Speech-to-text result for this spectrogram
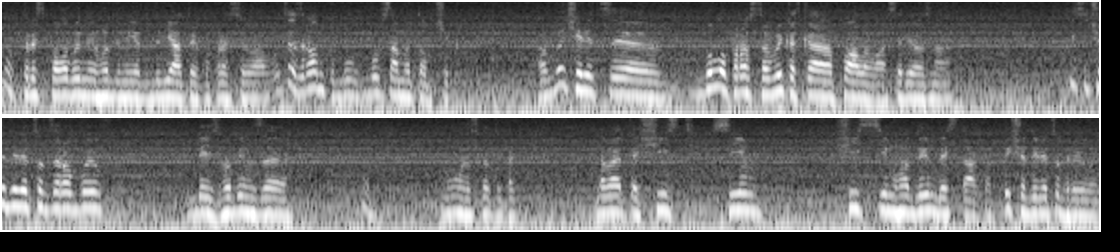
ну, 3,5 години я до 9 попрацював. Оце зранку був, був саме топчик. А ввечері це було просто викатка палива, серйозно. 1900 заробив, десь годин за, ну, можна сказати так, давайте 6-7, 6-7 годин десь так от, 1900 гривень.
